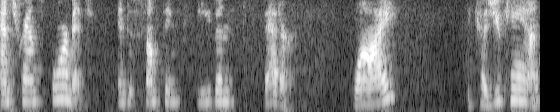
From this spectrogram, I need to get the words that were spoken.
and transform it into something even better. Why? Because you can.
